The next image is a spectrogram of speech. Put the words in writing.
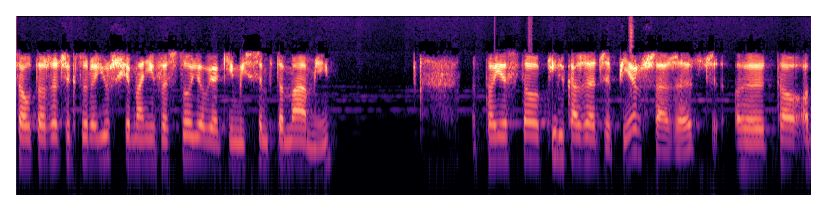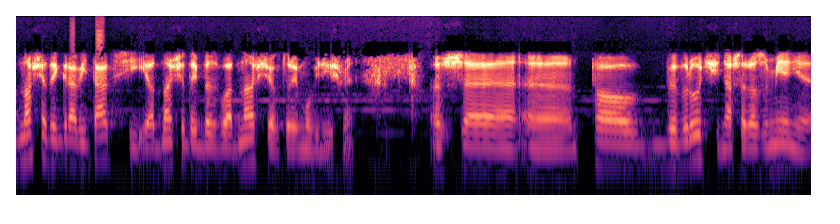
są to rzeczy, które już się manifestują jakimiś symptomami. To jest to kilka rzeczy. Pierwsza rzecz e, to odnośnie tej grawitacji i odnośnie tej bezwładności, o której mówiliśmy, że to wywróci nasze rozumienie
